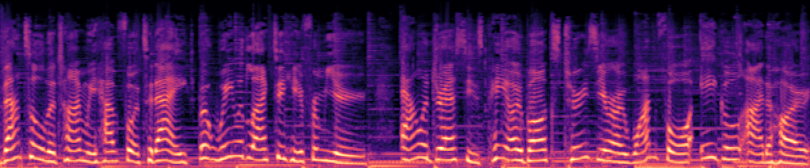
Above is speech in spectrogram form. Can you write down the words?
That's all the time we have for today, but we would like to hear from you. Our address is P.O. Box 2014 Eagle, Idaho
